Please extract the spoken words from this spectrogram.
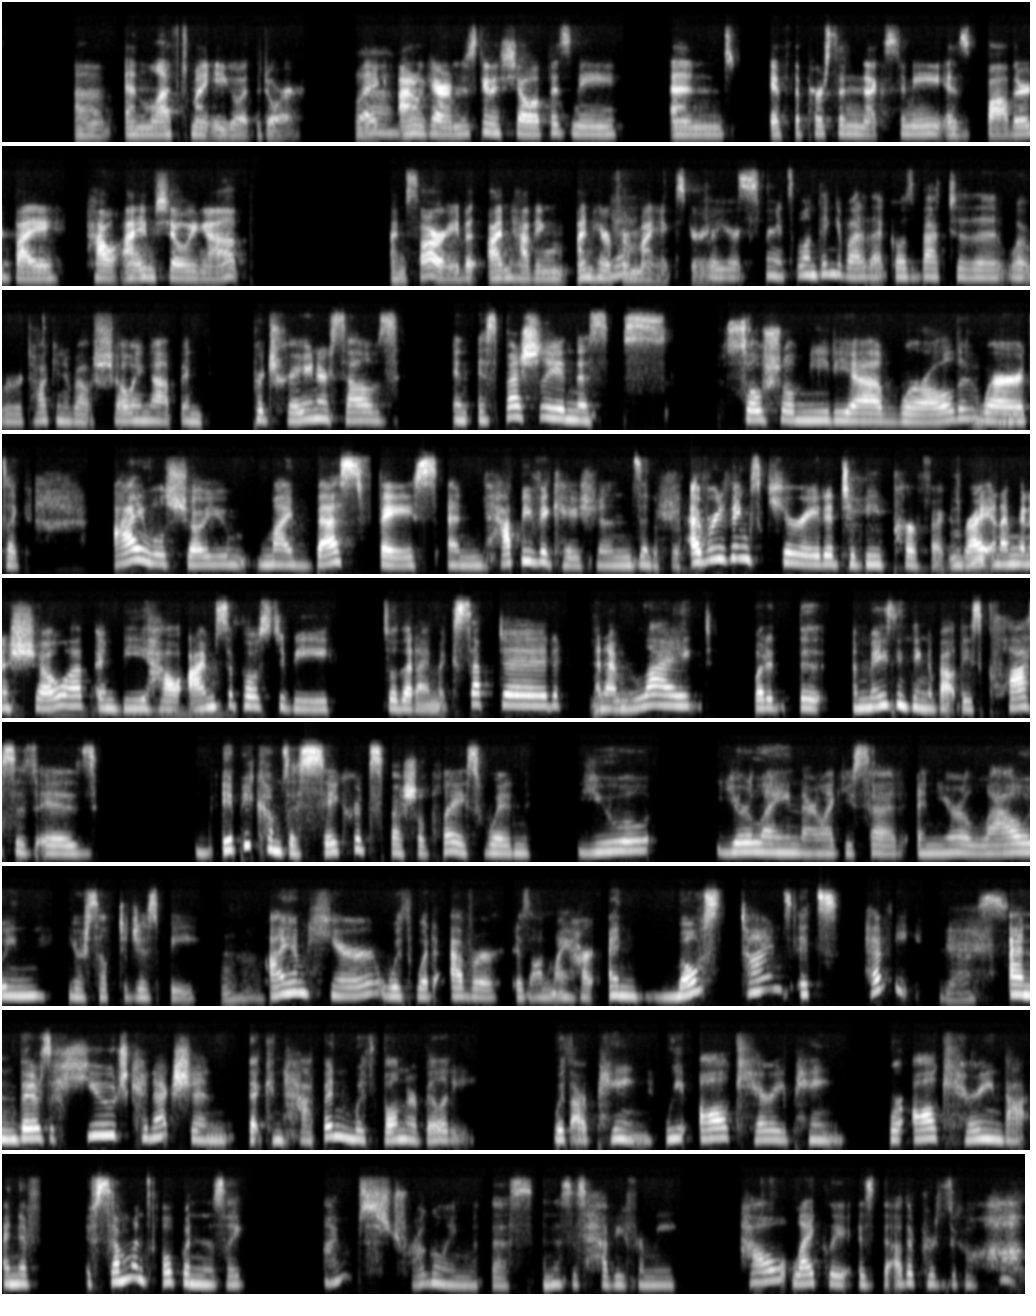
um, and left my ego at the door. Like Yeah. I don't care. I'm just going to show up as me, and if the person next to me is bothered by how I'm showing up, I'm sorry, but I'm having I'm here Yeah, for my experience. for your experience. Well, and think about it. That goes back to the what we were talking about, showing up and portraying ourselves, and especially in this social media world where Mhm. it's like, I will show you my best face and happy vacations, and everything's curated to be perfect, Mhm. right? And I'm going to show up and be how I'm supposed to be, so that I'm accepted and I'm liked. But it, the amazing thing about these classes is it becomes a sacred special place when you you're laying there like you said and you're allowing yourself to just be Mhm. i am here with whatever is on my heart and most times it's heavy Yes. and there's a huge connection that can happen with vulnerability with our pain we all carry pain we're all carrying that and if if someone's open and is like i'm struggling with this and this is heavy for me. How likely is the other person to go oh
